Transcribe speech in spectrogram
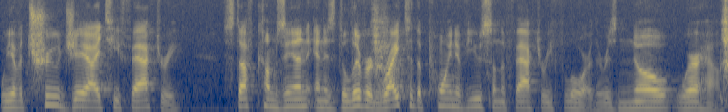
We have a true JIT factory. Stuff comes in and is delivered right to the point of use on the factory floor. There is no warehouse.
